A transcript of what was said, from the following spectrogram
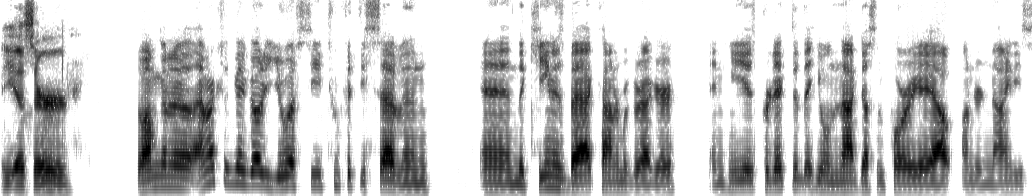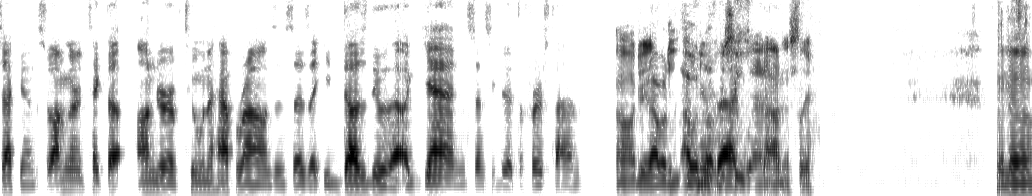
Yes, sir. So I'm gonna, I'm actually gonna go to UFC 257, and the Keen is back, Conor McGregor and he has predicted that he will knock Dustin Poirier out under 90 seconds. So I'm going to take the under of two and a half rounds and says that he does do that again since he did it the first time. Oh, dude, I would I would love back. to see that honestly. But uh,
